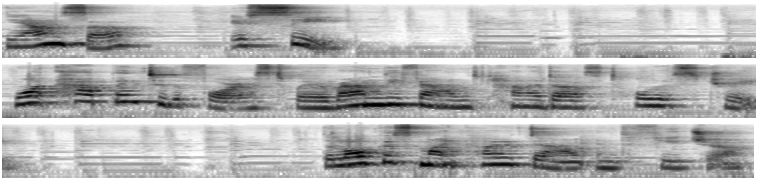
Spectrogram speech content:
The answer is C. What happened to the forest where Randy found Canada's tallest tree? The loggers might cut it down in the future.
